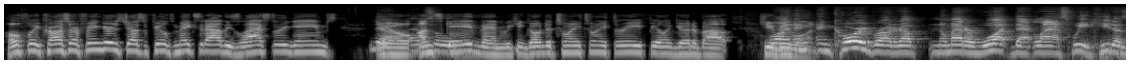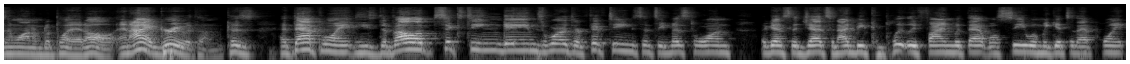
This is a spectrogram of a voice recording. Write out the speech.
hopefully, cross our fingers, Justin Fields makes it out of these last three games. Yeah, you know, absolutely. unscathed. Then we can go into 2023 feeling good about QB well, and, and, Corey brought it up. No matter what, that last week he doesn't want him to play at all, and I agree with him because at that point, he's developed 16 games worth or 15 since he missed one against the Jets, and I'd be completely fine with that. We'll see when we get to that point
